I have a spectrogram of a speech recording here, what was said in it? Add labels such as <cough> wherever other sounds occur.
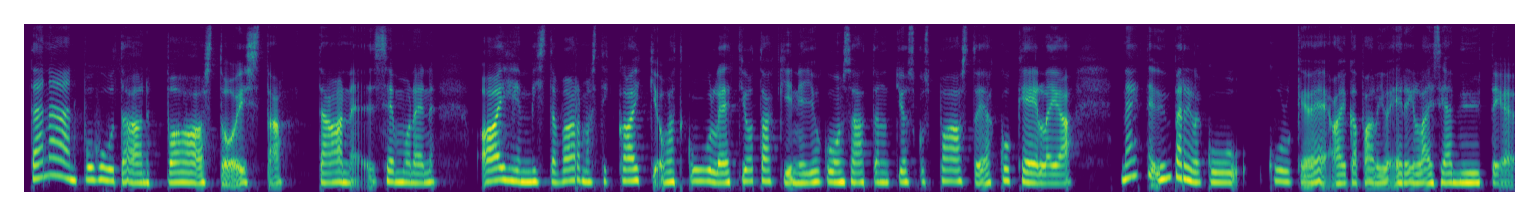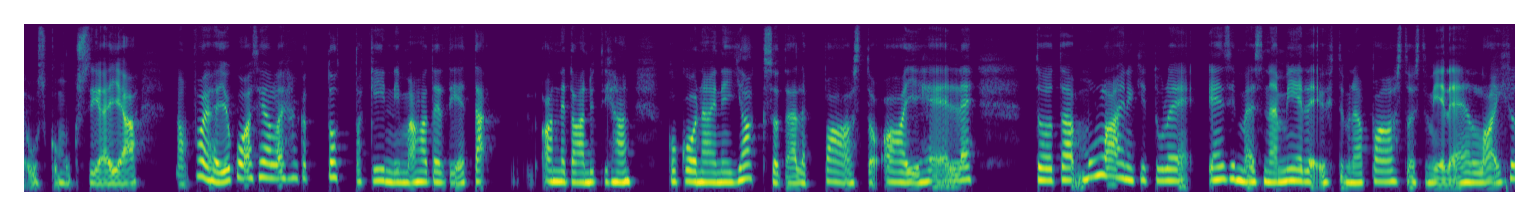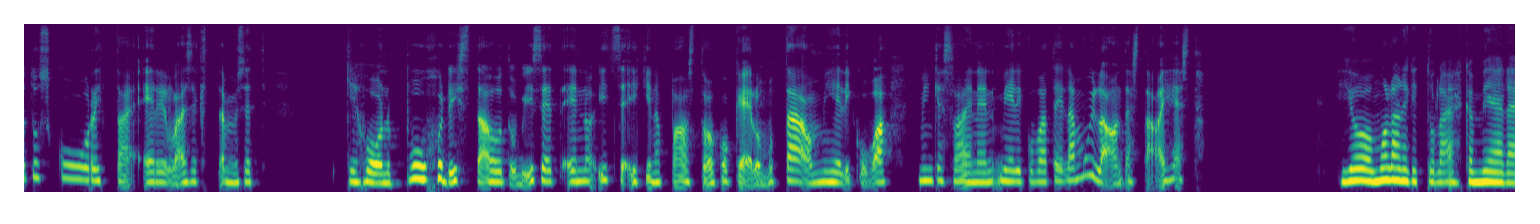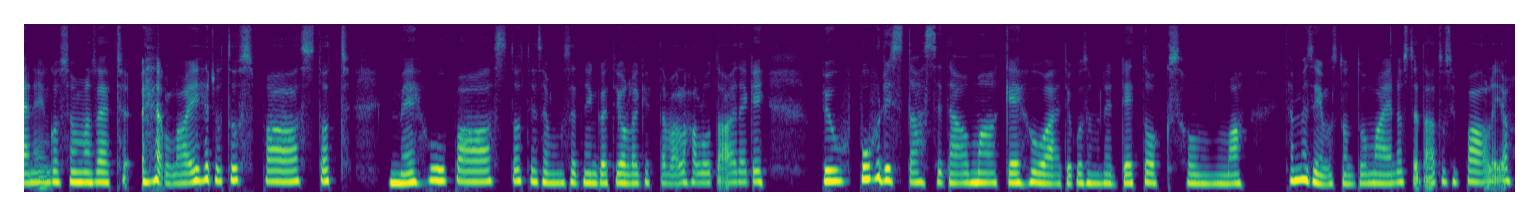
Tänään puhutaan paastoista. Tämä on semmoinen aihe, mistä varmasti kaikki ovat kuulleet jotakin ja joku on saattanut joskus paastoja kokeilla ja näiden ympärillä ku- kulkee aika paljon erilaisia myyttejä ja uskomuksia ja no voihan joku asia olla ihan tottakin, niin me ajateltiin, että annetaan nyt ihan kokonainen jakso tälle paastoaiheelle. Tuota, mulla ainakin tulee ensimmäisenä mieleyhtymänä paastoista mieleen laihdutuskuurit tai erilaiset tämmöiset kehon puhdistautumiset. En ole itse ikinä paastoa kokeillut, mutta tämä on mielikuva. Minkälainen mielikuva teillä muilla on tästä aiheesta? Joo, mulla ainakin tulee ehkä mieleen niin semmoiset <laughs> laihdutuspaastot, mehupaastot ja semmoiset, niin että jollakin tavalla halutaan jotenkin puhdistaa sitä omaa kehua, että joku semmoinen detox-homma. Tämmöisiä musta tuntuu mainostetaan tosi paljon.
